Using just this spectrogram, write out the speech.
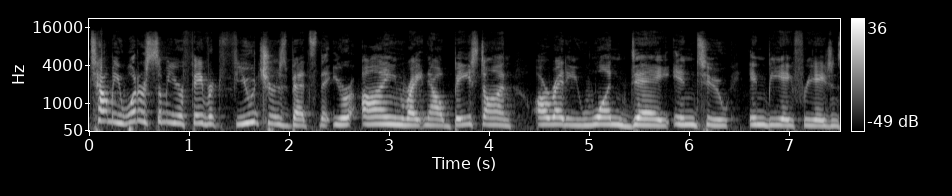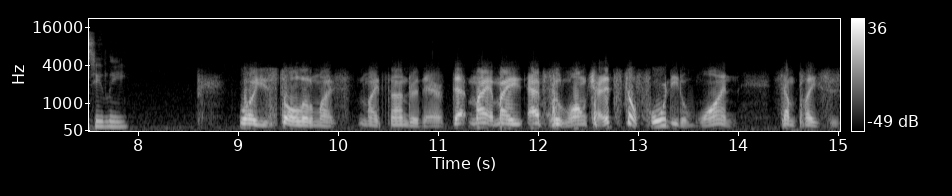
Tell me, what are some of your favorite futures bets that you're eyeing right now based on already one day into NBA free agency, Lee? Well, you stole a little my my thunder there. That my my absolute long shot. It's still forty to one. Some places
